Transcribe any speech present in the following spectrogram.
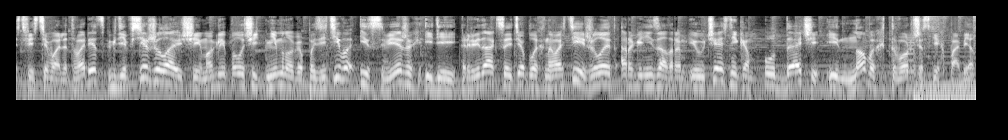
часть фестиваля «Творец», где все желающие могли получить немного позитива и свежих идей. Редакция «Теплых новостей» желает организаторам и участникам удачи и новых творческих побед.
